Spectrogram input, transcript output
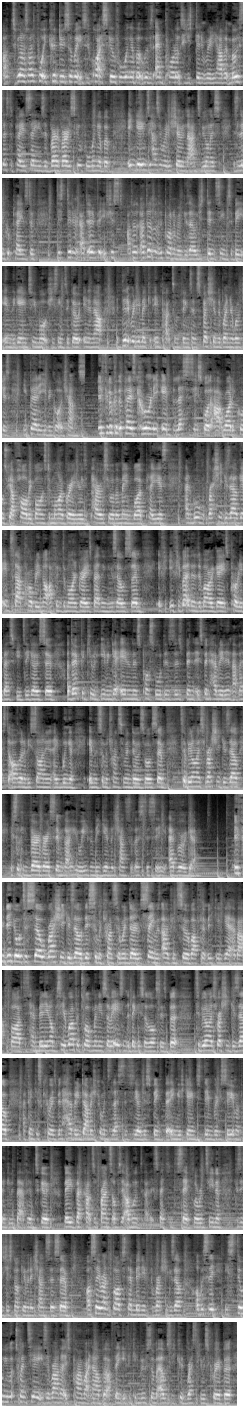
uh, to be honest, I thought he could do something. He's quite a skillful winger, but with his end products, he just didn't really have it. Most Leicester players saying he's a very, very skillful winger, but in games he hasn't really shown that. And to be honest, his link-up play and stuff just didn't. I don't think it's just. I don't. I don't know the problem with. He just didn't seem to be in the game too much. He seemed to go in and out and didn't really make an impact on things. And especially on the Brendan Rodgers, he barely even got a chance. If you look at the players currently in the Leicester City squad outright, of course, we have Harvey Barnes, Demarai Gray, who's Paris, who are the main wide players. And will Rachid Ghezzal get into that? Probably not. I think Demarai Gray is better than Ghezzal. So if, if you're better than Demarai Gray, it's probably best for you to go. So I don't think he would even get in. And as possible, there's, there's been it's been heavily linked that Leicester are going to be signing a winger in the summer transfer window as well. So to be honest, Rachid Ghezzal is looking very, very slim that he will even be given a chance at Leicester City ever again. If we did go to sell Rachid Ghezzal this summer transfer window, same as Adrien Silva, I think we could get about 5 to 10 million. Obviously, arrived for 12 million, so it isn't the biggest of losses. But to be honest, Rachid Ghezzal, I think his career has been heavily damaged coming to Leicester City. I just think the English game just didn't really suit him. I think it would be better for him to go maybe back out to France. Obviously, I wouldn't expect him to stay at Fiorentina because he's just not given a chance there. So I'll say around 5 to 10 million for Rachid Ghezzal. Obviously, he's still young at 28. He's around at his prime right now, but I think if he can move somewhere else, he could rescue his career. But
